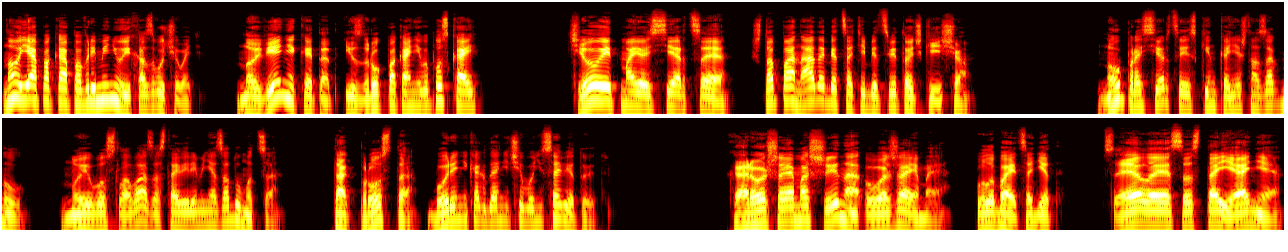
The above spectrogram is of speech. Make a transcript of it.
но я пока повременю их озвучивать. Но веник этот из рук пока не выпускай. Чует мое сердце, что понадобятся тебе цветочки еще. Ну, про сердце Искин, конечно, загнул, но его слова заставили меня задуматься. Так просто Боря никогда ничего не советует. «Хорошая машина, уважаемая», — улыбается дед. «Целое состояние.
